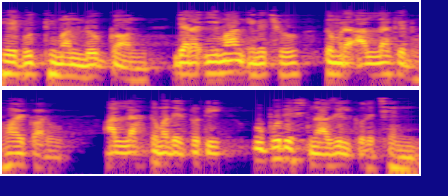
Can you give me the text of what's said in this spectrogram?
হে বুদ্ধিমান লোকগণ, যারা ইমান এনেছ তোমরা আল্লাহকে ভয় করো। আল্লাহ তোমাদের প্রতি উপদেশ নাজিল করেছেন।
